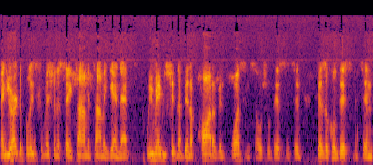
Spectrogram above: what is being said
And you heard the police commissioner say time and time again that we maybe shouldn't have been a part of enforcing social distancing, physical distancing,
